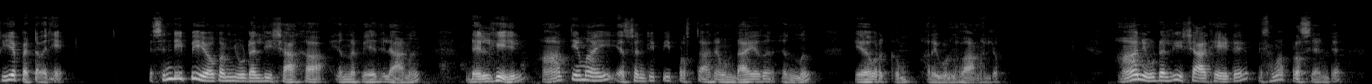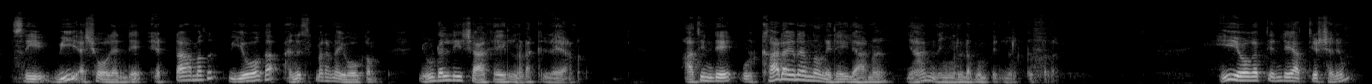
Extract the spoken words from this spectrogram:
പ്രിയപ്പെട്ടവരെ എസ് എൻ ഡി പി യോഗം ന്യൂഡൽഹി ശാഖ എന്ന പേരിലാണ് ഡൽഹിയിൽ ആദ്യമായി എസ് എൻ ഡി പി പ്രസ്ഥാനം ഉണ്ടായത് എന്ന് ഏവർക്കും അറിവുള്ളതാണല്ലോ. ആ ന്യൂഡൽഹി ശാഖയുടെ പ്രഥമ പ്രസിഡന്റ് ശ്രീ വി അശോകന്റെ എട്ടാമത് വിയോഗ അനുസ്മരണ യോഗം ന്യൂഡൽഹി ശാഖയിൽ നടക്കുകയാണ്. അതിന്റെ ഉദ്ഘാടകൻ എന്ന നിലയിലാണ് ഞാൻ നിങ്ങളുടെ മുമ്പിൽ നിൽക്കുന്നത്. ഈ യോഗത്തിന്റെ അധ്യക്ഷനും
